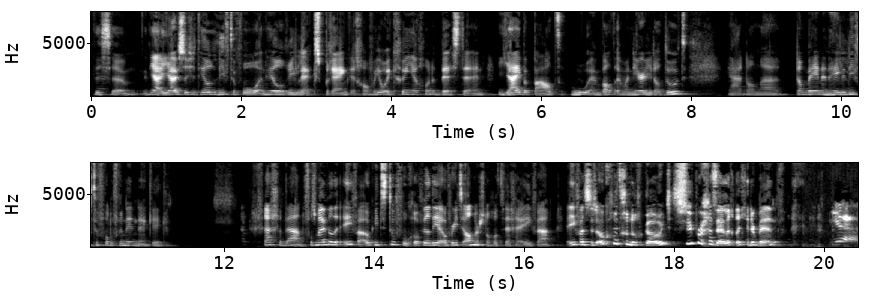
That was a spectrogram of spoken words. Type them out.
Dus ehm, ja, juist als je het heel liefdevol en heel relaxed brengt. En gewoon van joh, ik gun je gewoon het beste. En jij bepaalt hoe en wat en wanneer je dat doet. Ja, dan, eh, dan ben je een hele liefdevolle vriendin, denk ik. Graag gedaan. Volgens mij wilde Eva ook iets toevoegen. Of wilde je over iets anders nog wat zeggen, Eva? Eva is dus ook goed genoeg coach. Super gezellig dat je er bent. Ja,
